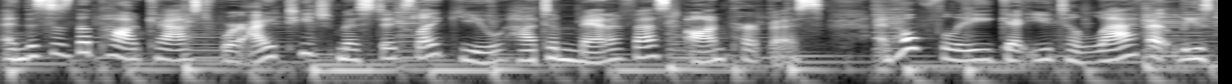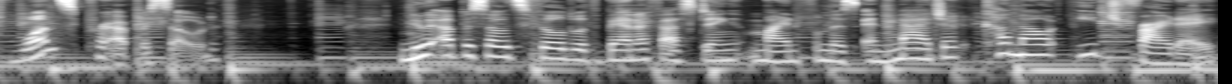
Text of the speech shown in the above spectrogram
and this is the podcast where I teach mystics like you how to manifest on purpose and hopefully get you to laugh at least once per episode. New episodes filled with manifesting, mindfulness, and magic come out each Friday.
